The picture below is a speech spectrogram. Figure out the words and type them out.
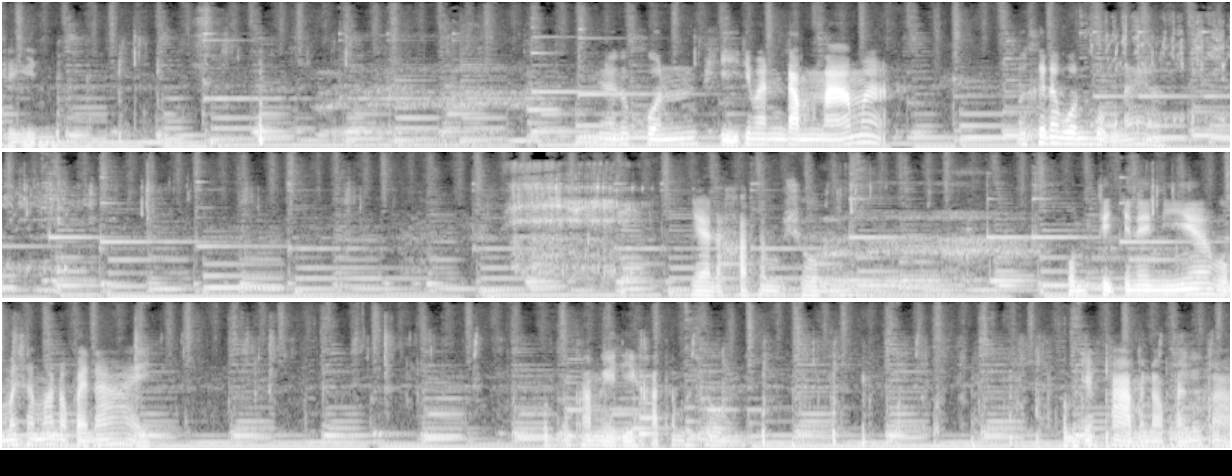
จะยินนี่นะทุกคนผีที่มันดำน้ำอะ มันขึ้นมาบนบกได้เหรอเนี่ยนะครับท่านผู้ชม ผมติดอยู่ในนี้ผมไม่สามารถออกไปได้ ผมต้องทำไงดีครับท่านผู้ชม ผมจะพามันออกไปหรือเปล่า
